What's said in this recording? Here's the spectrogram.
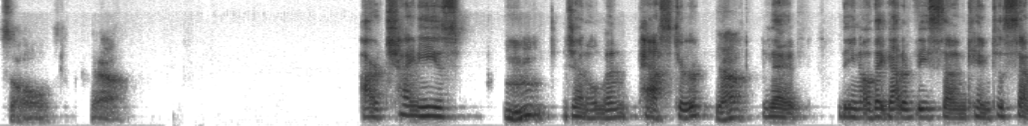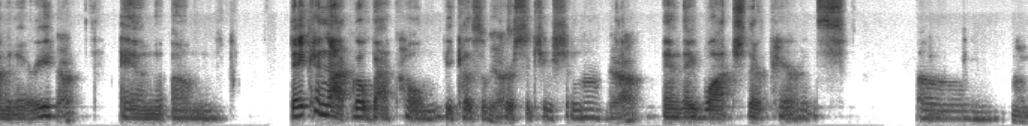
So, yeah. Our Chinese Mhm. gentleman, pastor, Yeah, that, you know, they got a visa and came to seminary. Yeah. And, um, they cannot go back home because of Yes. persecution yeah. and they watch their parents. Um, Hmm.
